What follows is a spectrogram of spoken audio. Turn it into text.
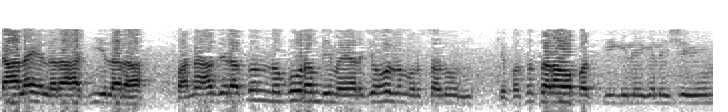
ڈالے لرا، حجی لرا. فناظرت نبورم بما یرجو المرسلون. کہ پس سرا واپس کی گلے گلے شیوین.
